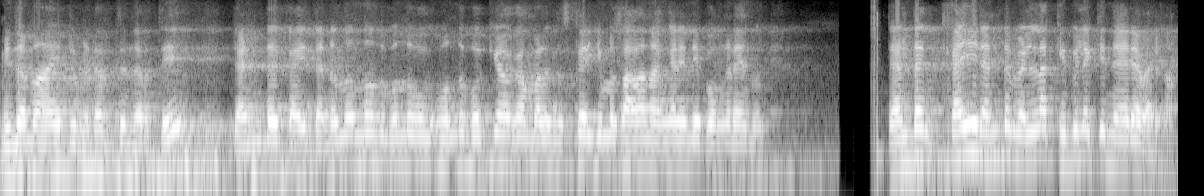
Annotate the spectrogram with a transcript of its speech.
മിതമായിട്ട് വിടർത്തി നിർത്തി രണ്ട് കൈ തന്നെ ഒന്ന് ഒന്ന് ഒന്ന് പൊക്കി നോക്കാൻ നമ്മൾ നിസ്കരിക്കുമ്പോൾ സാധാരണ അങ്ങനെ ഇനി പൊങ്ങണേന്ന്. രണ്ട് കൈ രണ്ട് വെള്ള കിബിലയ്ക്ക് നേരെ വരണം.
